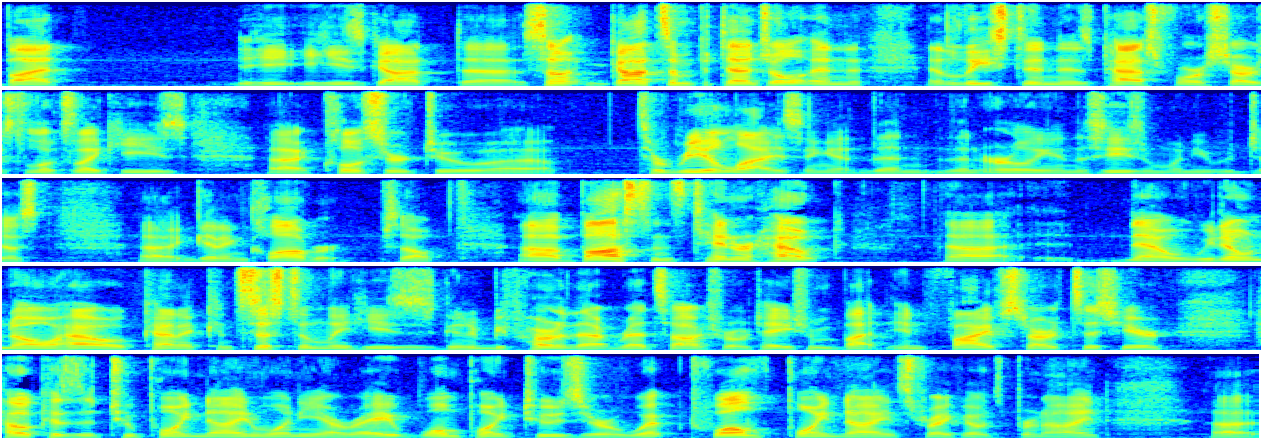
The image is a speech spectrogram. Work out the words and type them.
but he, he's got uh, some, got some potential, and at least in his past four starts, looks like he's uh, closer to uh, to realizing it than, than early in the season when he was just uh, getting clobbered. So uh, Boston's Tanner Houck. Uh, now we don't know how kind of consistently he's going to be part of that Red Sox rotation, but in five starts this year, Houck has a 2.91 ERA, 1.20 WHIP, 12.9 strikeouts per nine uh,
